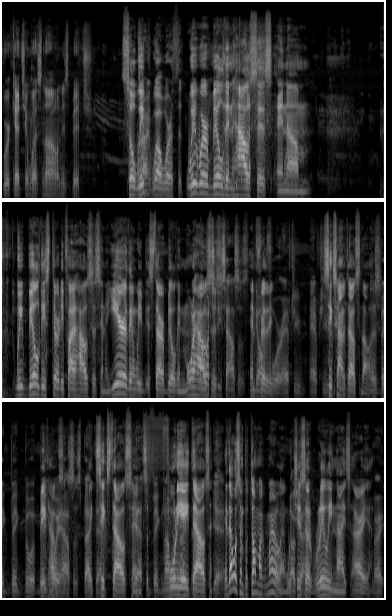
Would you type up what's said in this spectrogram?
We're catching West Nile on this bitch. So we Sorry, well worth it. we were building houses and um we build these 35 houses in a year then we start building more How much are these houses houses Frederick? for after you after you six hundred thousand dollars big big boy, big big, boy houses, houses back like then. six thousand Yeah, it's a big number 48,000 Yeah. and that was in Potomac Maryland which is a really nice area Right.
